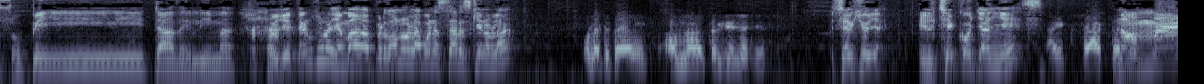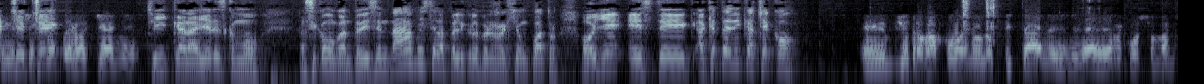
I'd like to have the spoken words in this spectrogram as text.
Sopita de Lima. Oye, tenemos una llamada, perdón, hola, buenas tardes, ¿quién habla? Hola, ¿qué tal? Habla Sergio Yáñez. Sergio ¿El Checo Yáñez? Ah, exacto. No manches, Checo. Pero Yáñez. Sí, caray, eres como, así como cuando te dicen, ah, viste la película, pero es región 4. Oye, este, ¿a qué te dedicas, Checo? Eh, yo trabajo en un hospital en el área de recursos humanos.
